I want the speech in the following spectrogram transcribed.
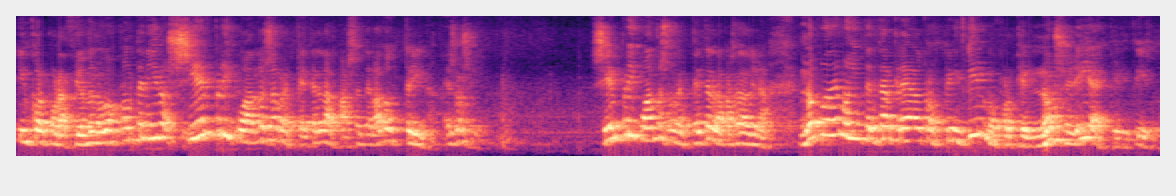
incorporación de nuevos contenidos, siempre y cuando se respeten las bases de la doctrina, eso sí. Siempre y cuando se respeten las bases de la doctrina. No podemos intentar crear otro espiritismo, porque no sería espiritismo.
